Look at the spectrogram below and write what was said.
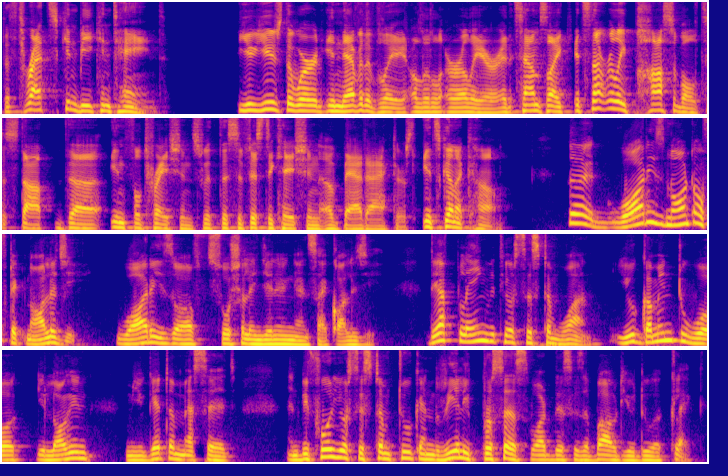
the threats can be contained. You used the word inevitably a little earlier. It sounds like it's not really possible to stop the infiltrations with the sophistication of bad actors. It's going to come. The war is not of technology, war is of social engineering and psychology. They are playing with your system one. You come into work, you log in, you get a message, and before your system two can really process what this is about, you do a click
